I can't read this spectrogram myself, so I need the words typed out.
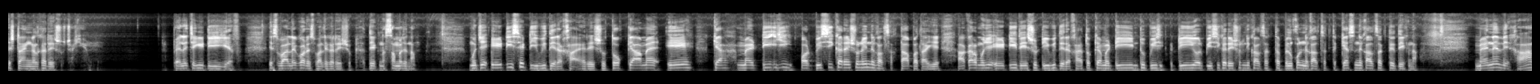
इस ट्रायंगल का रेशो चाहिए। पहले चाहिए डी ई एफ़ इस वाले का और इस वाले का रेशो क्या? देखना, समझना। मुझे ए डी से डी बी दे रखा है रेशो तो क्या मैं ए क्या मैं डी ई और बी सी का रेशो नहीं निकाल सकता? आप बताइए। अगर मुझे A D ratio D B दे रखा है तो क्या मैं डी इंटू बी डी और बी सी का रेशो निकाल सकता? बिल्कुल निकाल सकते। कैसे निकाल सकते? देखना। मैंने देखा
